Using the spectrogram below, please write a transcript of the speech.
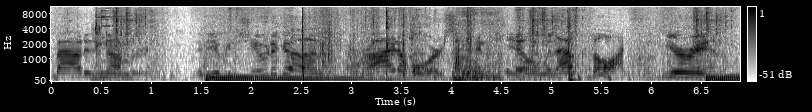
about is numbers. If you can shoot a gun, ride a horse, and kill without thought, you're in.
